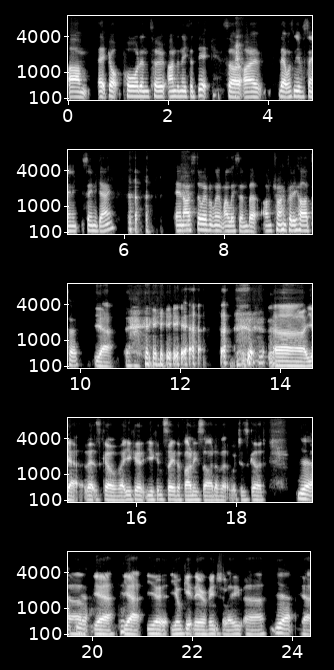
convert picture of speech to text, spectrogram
um, it got poured into underneath the deck. So I that was never seen seen again. and I still haven't learnt my lesson, but I'm trying pretty hard to. Yeah. yeah. uh, yeah, that's cool. But you can you can see the funny side of it, which is good. Yeah, Um, yeah, yeah. You you'll get there eventually. Uh, yeah, yeah,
